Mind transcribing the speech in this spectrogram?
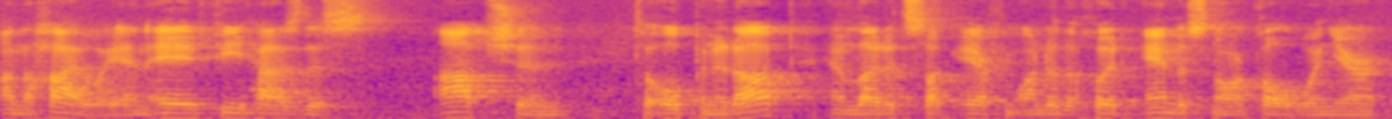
on the highway and AFE has this option to open it up and let it suck air from under the hood and the snorkel when you're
